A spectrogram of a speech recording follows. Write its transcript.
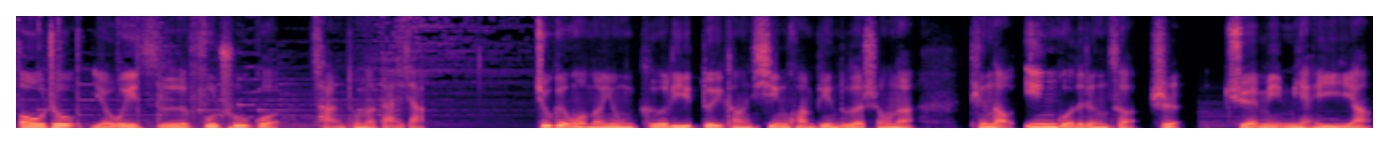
欧洲也为此付出过惨痛的代价。就跟我们用隔离对抗新冠病毒的时候呢，听到英国的政策是全民免疫一样，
